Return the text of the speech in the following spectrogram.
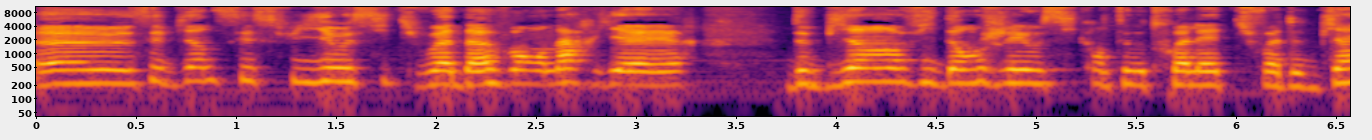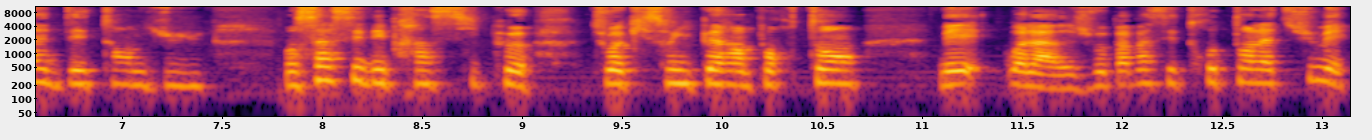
Euh, c'est bien de s'essuyer aussi, tu vois, d'avant en arrière, de bien vidanger aussi quand tu es aux toilettes, tu vois, de bien être détendu. Bon, ça, c'est des principes, tu vois, qui sont hyper importants. Mais voilà, je veux pas passer trop de temps là-dessus, mais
